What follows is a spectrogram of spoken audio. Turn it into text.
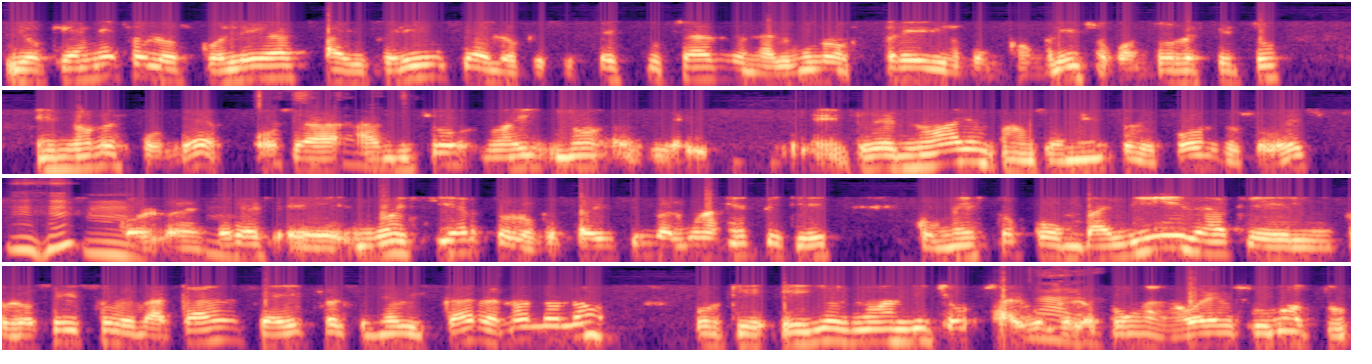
Lo que han hecho los colegas, a diferencia de lo que se está escuchando en algunos predios del Congreso, con todo respeto, es no responder. O sea, han dicho, no hay, no, entonces no hay un pronunciamiento de fondo sobre eso. Mm. Entonces, eh, no es cierto lo que está diciendo alguna gente que con esto convalida que el proceso de vacancia hecho el señor Vizcarra. No, no, no, porque ellos no han dicho, salvo que lo pongan ahora en su voto,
